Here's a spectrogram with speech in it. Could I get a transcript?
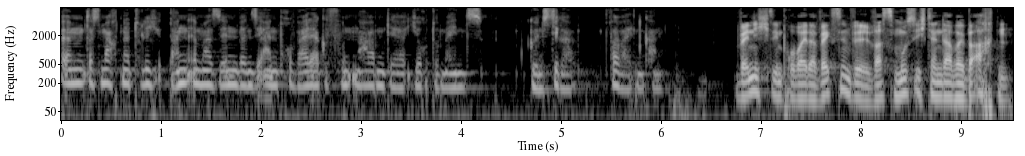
Ähm, das macht natürlich dann immer Sinn, wenn Sie einen Provider gefunden haben, der Ihre Domains günstiger verwalten kann. Wenn ich den Provider wechseln will, was muss ich denn dabei beachten?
